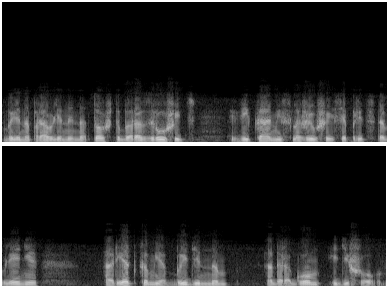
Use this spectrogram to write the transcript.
были направлены на то, чтобы разрушить веками сложившееся представление о редком и обыденном, о дорогом и дешевом.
